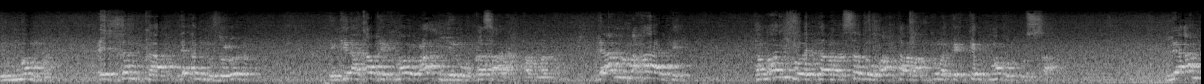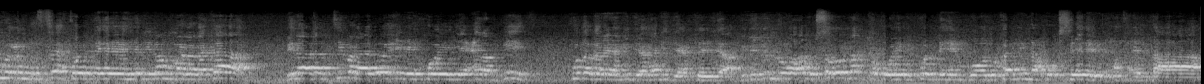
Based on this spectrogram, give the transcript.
المهم عزنك لأنه زعول إن كنا قبلك ما وعي المكسر لأنه محارتي تمام شوي تمام صدو وقت مقدومة تكم ما بقصة لأنه عند الفهم واللي اللي نمر لك بنا دمتبر يروحي لكوي يعربي كودا غير يا جدي يا جدي يا كيا له ما بصير مكة كوي كلهم بودو كان لنا بوكسير وتحتا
